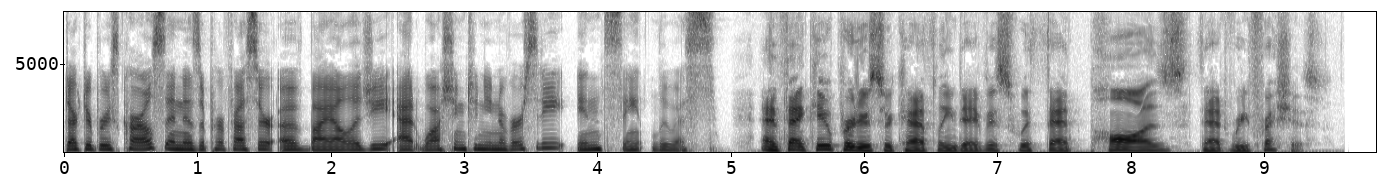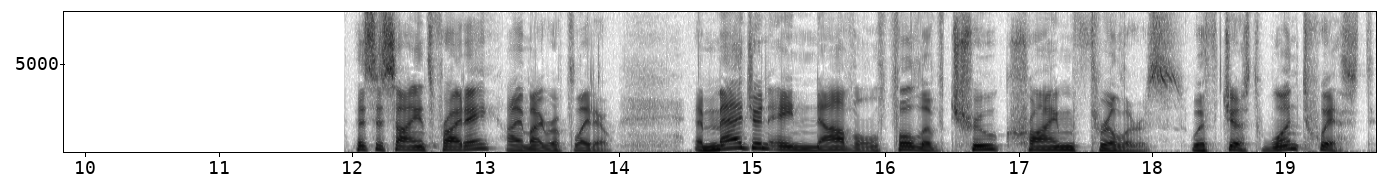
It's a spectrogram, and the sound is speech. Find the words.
Dr. Bruce Carlson is a professor of biology at Washington University in St. Louis. And thank you, producer Kathleen Davis, with that pause that refreshes. This is Science Friday. I'm Ira Flatow. Imagine a novel full of true crime thrillers with just one twist.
